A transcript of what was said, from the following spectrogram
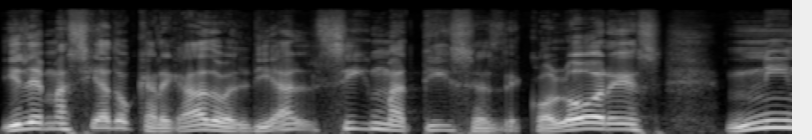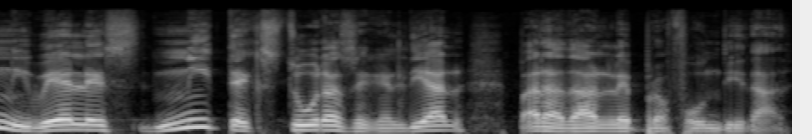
y demasiado cargado el dial sin matices de colores, ni niveles, ni texturas en el dial para darle profundidad.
